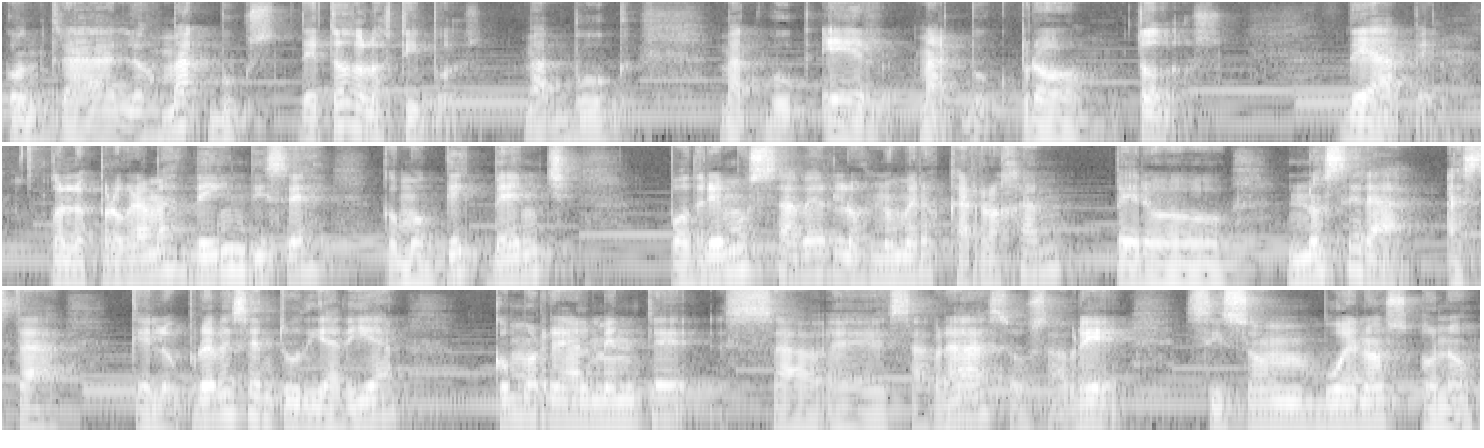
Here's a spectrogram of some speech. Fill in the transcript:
contra los MacBooks de todos los tipos, MacBook, MacBook Air, MacBook Pro, todos, de Apple. Con los programas de índices como Geekbench podremos saber los números que arrojan, pero no será hasta que lo pruebes en tu día a día cómo realmente eh, sabrás o sabré si son buenos o no.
